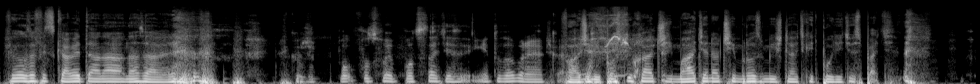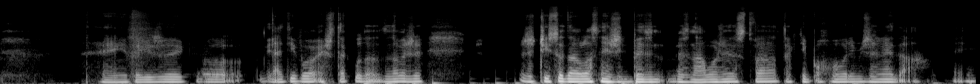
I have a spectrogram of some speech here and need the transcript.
filozofická veta na, na záver. Akože po, po svojej podstate je to dobré. Ak, Vážení poslucháči, máte nad čím rozmýšľať, keď pôjdete spať. Hej, takže ja ti poviem ešte takú záver, že, že či sa dá vlastne žiť bez, bez náboženstva, tak ti pohovorím, že nedá. Hej.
